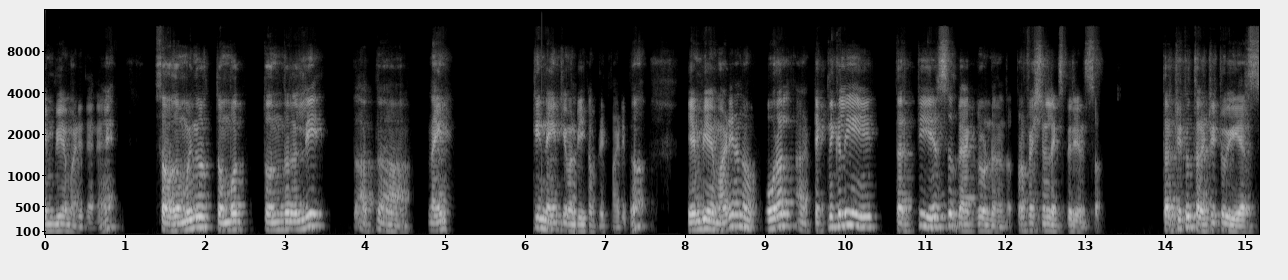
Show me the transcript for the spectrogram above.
ಎಂ ಬಿ ಎ ಮಾಡಿದ್ದೇನೆ. ಸಾವಿರದ ಒಂಬೈನೂರ ತೊಂಬತ್ತೊಂದರಲ್ಲಿ nineteen ninety one B complete ಮಾಡಿದ್ದು. ಎಂ ಬಿ ಎ ಮಾಡಿ ನಾನು overall technically thirty years background professional experience thirty two thirty two years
